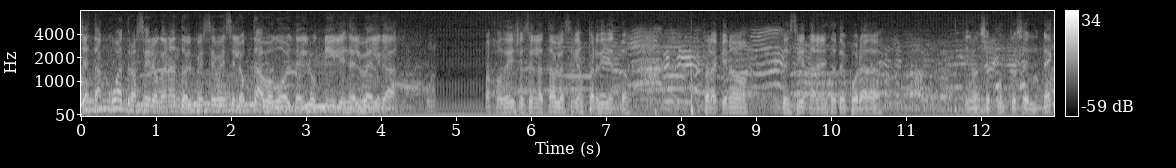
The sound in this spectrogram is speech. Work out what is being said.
Ya está 4 a 0 ganando el PSV. Es el octavo gol del Luke Nilis del belga. Bajo de ellos en la tabla sigan perdiendo para que no desciendan en esta temporada. Tiene 11 puntos el NEC.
